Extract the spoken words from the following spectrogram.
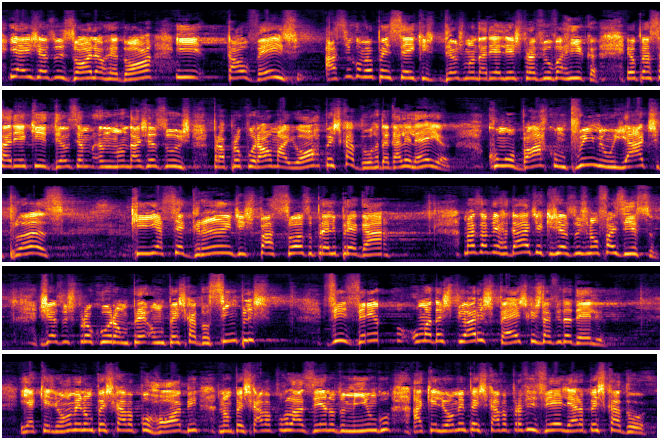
E aí Jesus olha ao redor e Talvez, assim como eu pensei que Deus mandaria Elias para a viúva rica, eu pensaria que Deus ia mandar Jesus para procurar o maior pescador da Galileia, com o barco, um premium yacht plus, que ia ser grande, espaçoso para ele pregar. Mas a verdade é que Jesus não faz isso. Jesus procura um, um pescador simples, vivendo uma das piores pescas da vida dele. E aquele homem não pescava por hobby, não pescava por lazer no domingo, aquele homem pescava para viver, ele era pescador.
